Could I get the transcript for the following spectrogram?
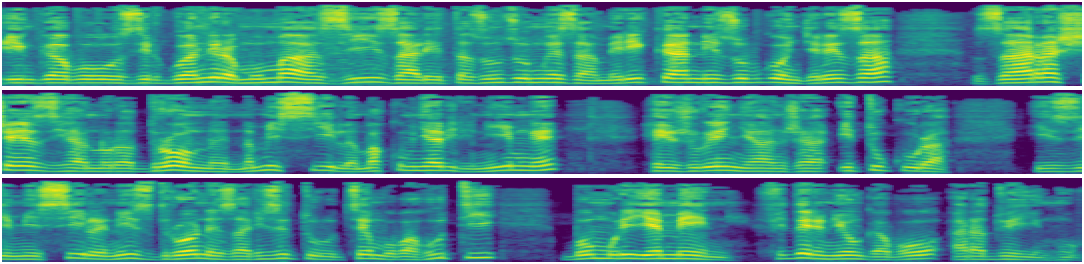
ingabo zirwanira mu mazi za leta zunze ubumwe za amerika n'iz'ubwongereza zarashe zihanura drone na misile makumyabiri n'imwe hejuru y'inyanja itukura. Izi misile n'izi drone zari ziturutse mu bahuti bo muri yemeni fideli niyongabo araduha inkuru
